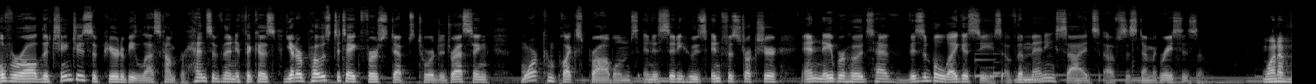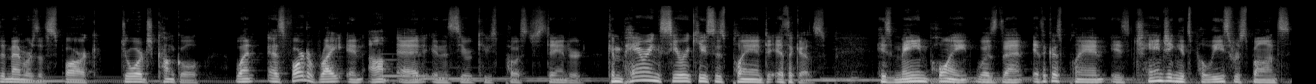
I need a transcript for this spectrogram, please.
Overall, the changes appear to be less comprehensive than Ithaca's, yet are posed to take first steps toward addressing more complex problems in a city whose infrastructure and neighborhoods have visible legacies of the many sides of systemic racism. One of the members of SPARC, George Kunkel, went as far to write an op ed in the Syracuse Post Standard, comparing Syracuse's plan to Ithaca's. His main point was that Ithaca's plan is changing its police response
